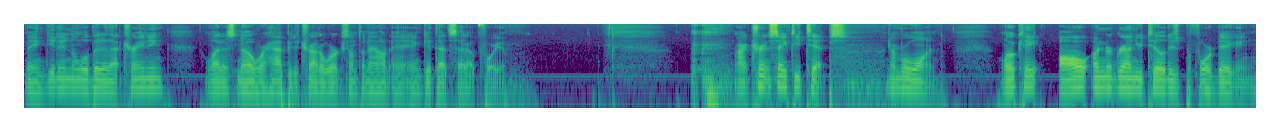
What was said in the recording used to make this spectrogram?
and get in a little bit of that training, let us know. We're happy to try to work something out and, and get that set up for you. all right, trench safety tips. Number one, locate all underground utilities before digging.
